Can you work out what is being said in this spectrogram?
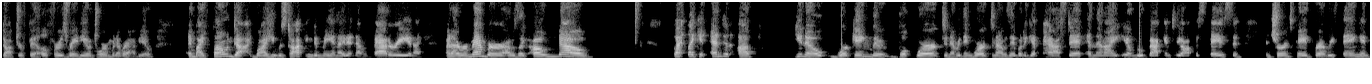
Dr. Phil for his radio tour and whatever have you. And my phone died while he was talking to me, and I didn't have a battery, and I and I remember I was like, oh no. But like it ended up, you know, working. The book worked and everything worked, and I was able to get past it. And then I, you know, moved back into the office space and insurance paid for everything. And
